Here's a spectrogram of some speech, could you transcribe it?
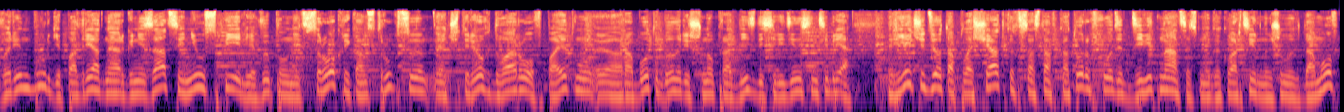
А, в Оренбурге подрядные организации не успели выполнить срок реконструкцию э, четырех дворов, поэтому э, работу было решено продлить до середины сентября. Речь идет о площадках, в состав которых входят 19 многоквартирных жилых домов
